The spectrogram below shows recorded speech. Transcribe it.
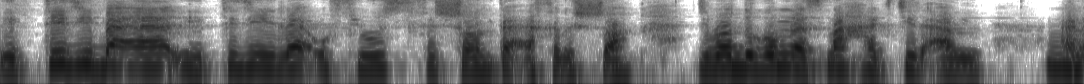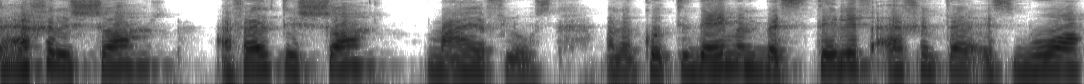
يبتدي بقى يبتدي يلاقوا فلوس في الشنطة آخر الشهر. دي برضه جملة اسمعها كتير قوي. أنا آخر الشهر قفلت الشهر معايا فلوس. أنا كنت دايما بستلف آخر أسبوع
